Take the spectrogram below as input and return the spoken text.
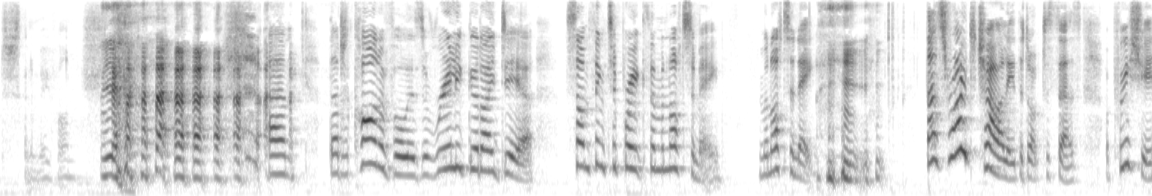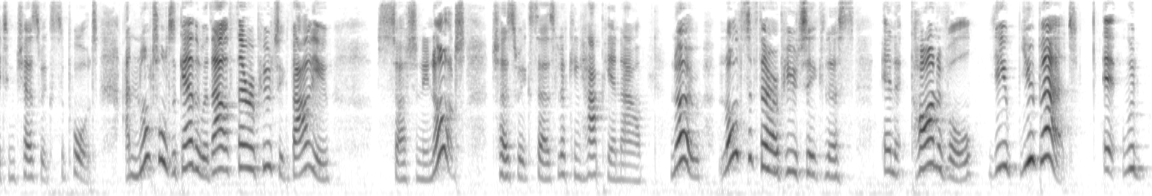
Just gonna move on. Yeah. Um, that a carnival is a really good idea. Something to break the monotony. Monotony. That's right, Charlie, the doctor says, appreciating Cheswick's support, and not altogether without therapeutic value. Certainly not, Cheswick says, looking happier now. No, lots of therapeuticness in a Carnival. You you bet. It would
